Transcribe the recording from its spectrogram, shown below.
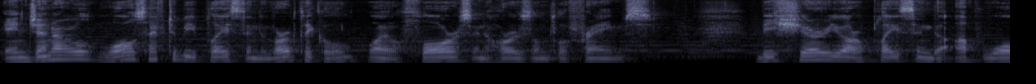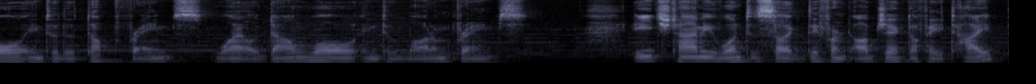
In general, walls have to be placed in vertical while floors in horizontal frames. Be sure you are placing the up wall into the top frames while down wall into bottom frames. Each time you want to select different object of a type,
